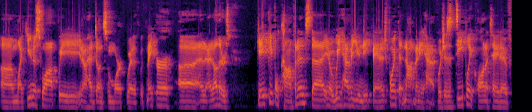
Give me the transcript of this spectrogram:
um, like Uniswap, we you know had done some work with with Maker uh, and, and others, gave people confidence that you know we have a unique vantage point that not many have, which is deeply quantitative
